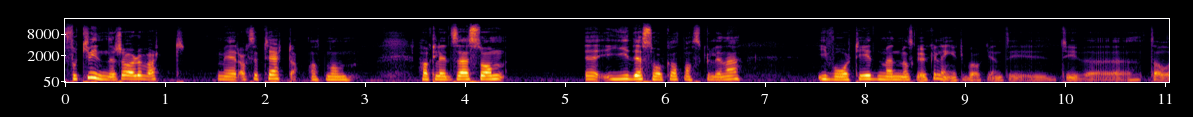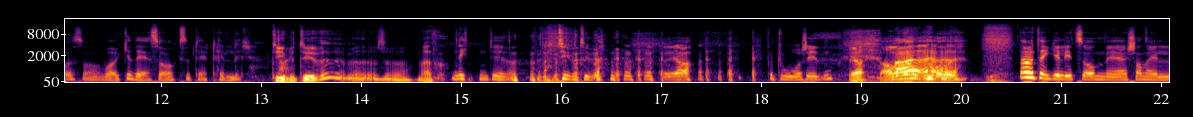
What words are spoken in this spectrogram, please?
for kvinner så har det vært mer akseptert da, at man har kledd seg som eh, i det såkalt maskuline i vår tid, men man skal jo ikke lenger tilbake enn til 20-tallet, så var jo ikke det så akseptert heller. 2020? Men altså, nei 1920. 2020. ja. For to år siden. Ja, da var det Nei, nei, men tenker litt sånn med Chanel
